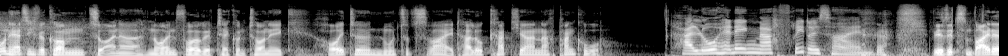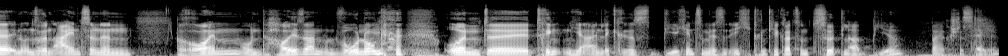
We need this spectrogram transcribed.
Hallo und herzlich willkommen zu einer neuen Folge Tech und Tonic. Heute nur zu zweit. Hallo Katja nach Pankow. Hallo Henning nach Friedrichshain. Wir sitzen beide in unseren einzelnen Räumen und Häusern und Wohnungen und äh, trinken hier ein leckeres Bierchen, zumindest ich. Trinke hier gerade so ein Zödler-Bier, bayerisches Hell.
